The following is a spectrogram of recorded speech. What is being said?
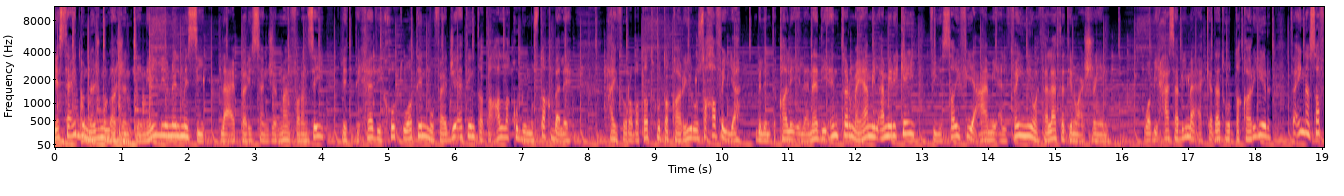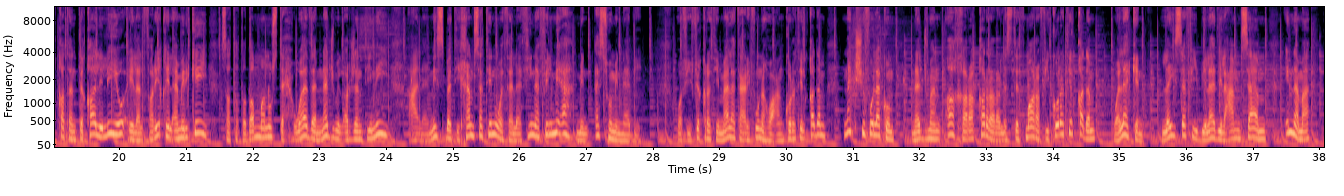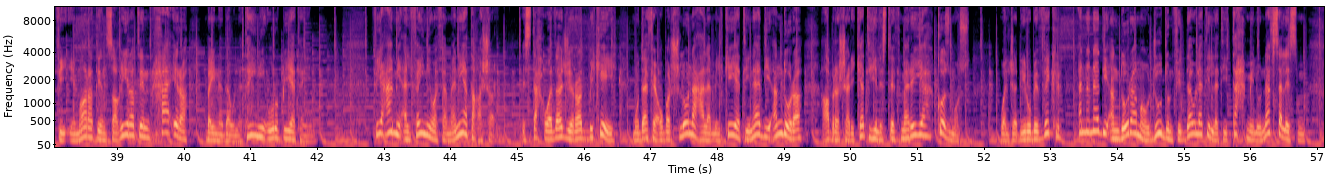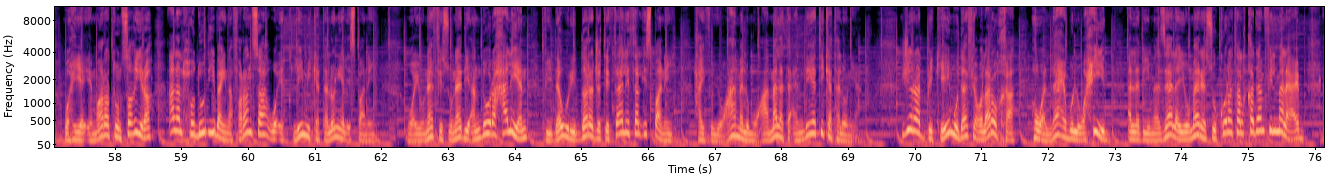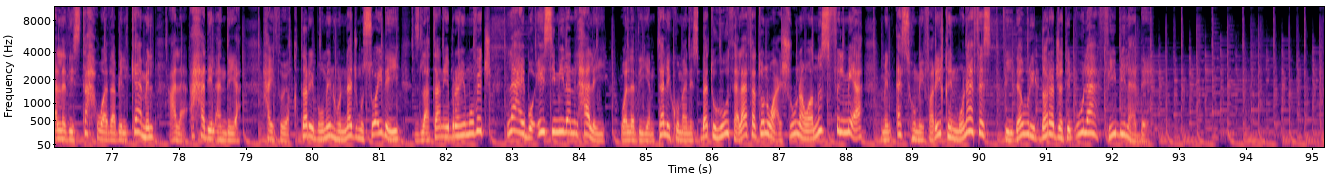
يستعد النجم الأرجنتيني ليونيل ميسي لاعب باريس سان جيرمان الفرنسي لاتخاذ خطوة مفاجئة تتعلق بمستقبله حيث ربطته تقارير صحفية بالانتقال إلى نادي إنتر ميامي الأمريكي في صيف عام 2023 وبحسب ما أكدته التقارير فإن صفقة انتقال ليو إلى الفريق الأمريكي ستتضمن استحواذ النجم الأرجنتيني على نسبة 35% من أسهم النادي. وفي فقرة ما لا تعرفونه عن كرة القدم نكشف لكم نجما آخر قرر الاستثمار في كرة القدم ولكن ليس في بلاد العم سام إنما في إمارة صغيرة حائرة بين دولتين أوروبيتين. في عام 2018 استحوذ جيرارد بيكي مدافع برشلونة على ملكية نادي أندورا عبر شركته الاستثمارية كوزموس. والجدير بالذكر أن نادي أندورا موجود في الدولة التي تحمل نفس الاسم وهي إمارة صغيرة على الحدود بين فرنسا وإقليم كتالونيا الإسباني. وينافس نادي أندورا حاليا في دوري الدرجة الثالثة الإسباني حيث يعامل معاملة أندية كتالونيا جيرارد بيكي مدافع لاروخا هو اللاعب الوحيد الذي ما زال يمارس كرة القدم في الملاعب الذي استحوذ بالكامل على أحد الأندية حيث يقترب منه النجم السويدي زلاتان إبراهيموفيتش لاعب إي سي ميلان الحالي والذي يمتلك ما نسبته 23.5% من أسهم فريق منافس في دوري الدرجة الأولى في بلاده.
